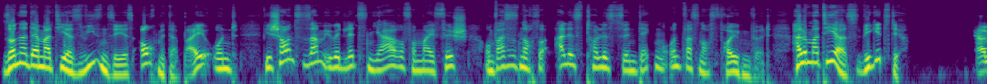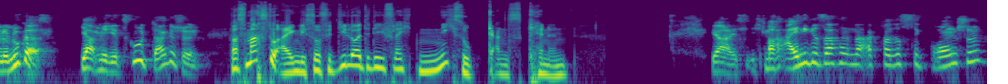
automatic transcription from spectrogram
sondern der Matthias Wiesensee ist auch mit dabei und wir schauen zusammen über die letzten Jahre von MyFish und was es noch so alles Tolles zu entdecken und was noch folgen wird. Hallo Matthias, wie geht's dir? Hallo Lukas. Ja, mir geht's gut, Dankeschön. Was machst du eigentlich so für die Leute, die vielleicht nicht so ganz kennen? Ja, ich, ich mache einige Sachen in der Aquaristikbranche.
